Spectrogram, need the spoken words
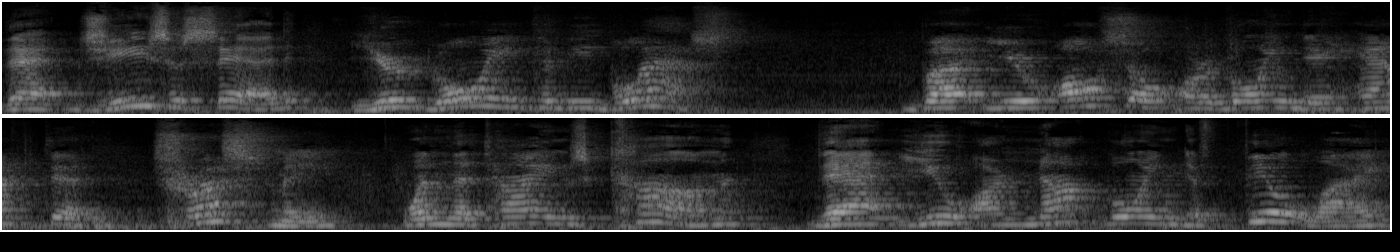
that Jesus said you're going to be blessed. But you also are going to have to trust me when the times come that you are not going to feel like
